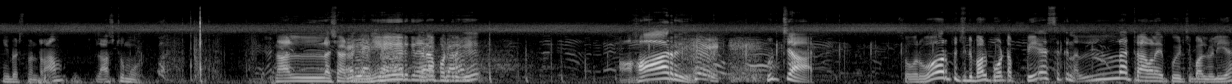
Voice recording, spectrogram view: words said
நீ batsman Ram last two move நல்ல ஷாட் நேருக்கு நேராக பட்டிருக்கு. ஆறு. குட் ஷாட் ஸோ ஒரு ஓவர் பிச்சுட்டு பால் போட்ட பேஸுக்கு நல்லா ட்ராவல் ஆகி போயிடுச்சு பால் வெளியே.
